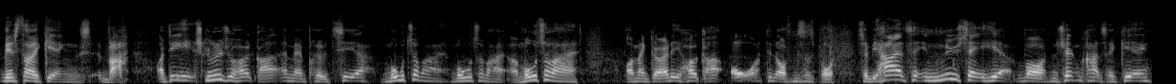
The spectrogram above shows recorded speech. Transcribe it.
Venstre-regeringens var. Og det skyldes jo i høj grad, at man prioriterer motorveje, motorveje og motorveje, og man gør det i høj grad over den offentlige transport. Så vi har altså en ny sag her, hvor den socialdemokratiske regering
